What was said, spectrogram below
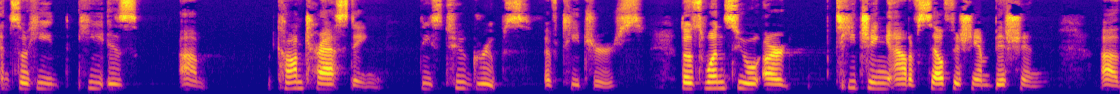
And so he he is um, contrasting these two groups of teachers those ones who are teaching out of selfish ambition uh,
